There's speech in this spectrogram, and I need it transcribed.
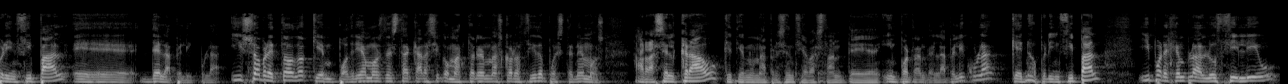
principal eh, de la película. Y sobre todo quien podríamos destacar así como actores más conocidos pues tenemos a Russell Crowe que tiene una presencia bastante importante en la película que no principal y por ejemplo a Lucy Liu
